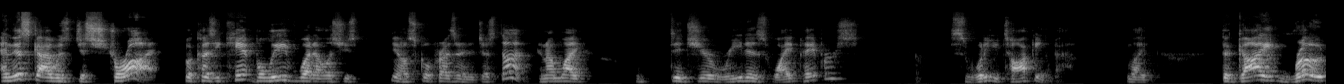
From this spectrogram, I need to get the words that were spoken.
And this guy was distraught because he can't believe what LSU's you know school president had just done. And I'm like, did you read his white papers? So what are you talking about? I'm like, the guy wrote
